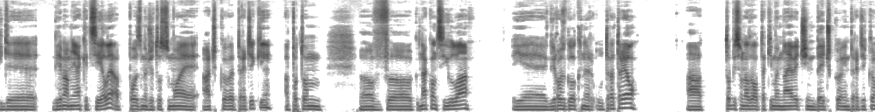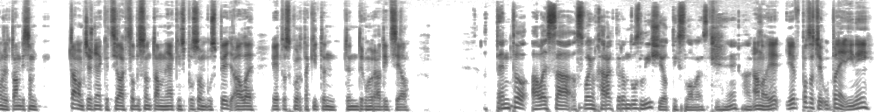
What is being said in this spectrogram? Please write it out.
kde kde mám nejaké ciele a povedzme, že to sú moje Ačkové preteky a potom uh, v, na konci júla je Grossglockner Ultra Trail a to by som nazval takým môjim najväčším Bčkovým pretekom, že tam by som tam mám tiež nejaké cieľa, chcel by som tam nejakým spôsobom uspieť, ale je to skôr taký ten, ten druhorady cieľ. A tento ale sa svojim charakterom dosť líši od tých slovenských, nie? Ak... Áno, je, je v podstate úplne iný.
